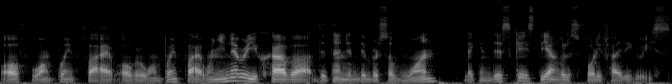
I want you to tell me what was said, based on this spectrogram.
of 1.5 over 1.5. Whenever you have uh, the tangent inverse of 1, like in this case, the angle is 45 degrees.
